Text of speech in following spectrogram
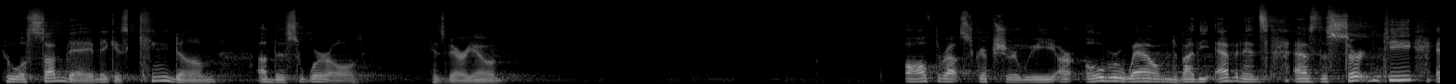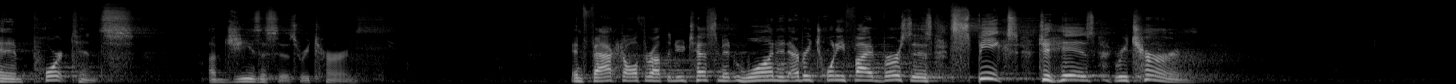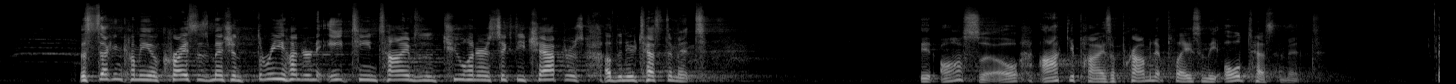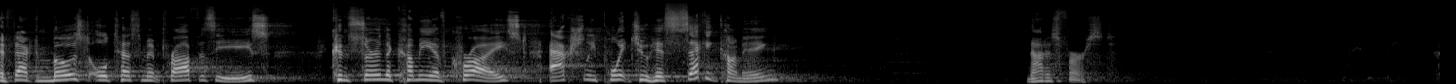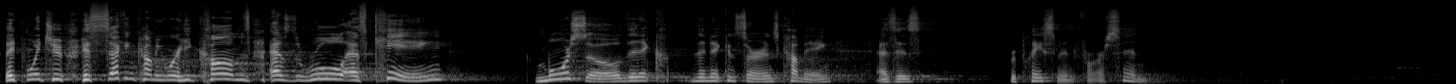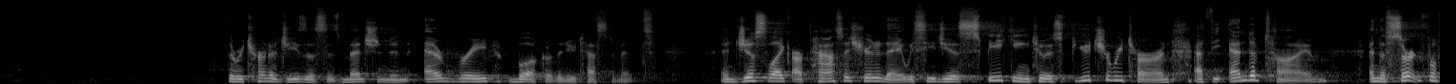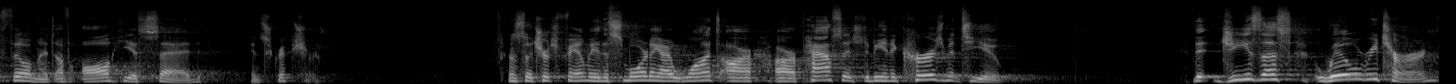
who will someday make his kingdom of this world his very own. All throughout Scripture, we are overwhelmed by the evidence as the certainty and importance of Jesus' return. In fact, all throughout the New Testament, one in every 25 verses speaks to his return. The second coming of Christ is mentioned 318 times in the 260 chapters of the New Testament it also occupies a prominent place in the Old Testament. In fact, most Old Testament prophecies concern the coming of Christ actually point to his second coming, not his first. They point to his second coming where he comes as the rule as king more so than it, than it concerns coming as his replacement for our sin. The return of Jesus is mentioned in every book of the New Testament. And just like our passage here today, we see Jesus speaking to his future return at the end of time and the certain fulfillment of all he has said in Scripture. And so, church family, this morning I want our, our passage to be an encouragement to you that Jesus will return.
